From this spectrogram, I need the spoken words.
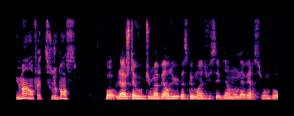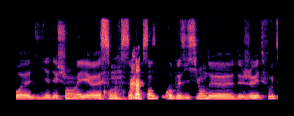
humain en fait, je pense. Bon, là, je t'avoue que tu m'as perdu parce que moi, tu sais bien mon aversion pour euh, Didier Deschamps et euh, son, son absence de proposition de, de jeu et de foot.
